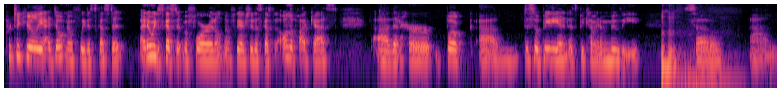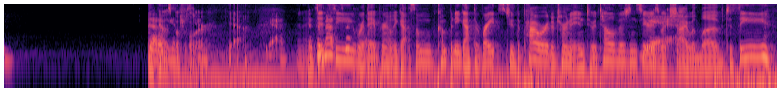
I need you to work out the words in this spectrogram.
particularly, I don't know if we discussed it. I know we discussed it before. I don't know if we actually discussed it on the podcast. Uh, that her book um, "Disobedient" is becoming a movie. hmm So um, that was before. Yeah. yeah, And I It's did see Smith where they apparently got some company got the rights to the power to turn it into a television series, which I would love to see.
